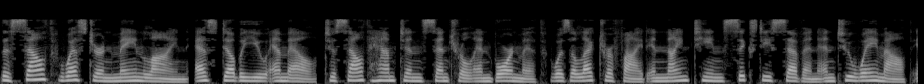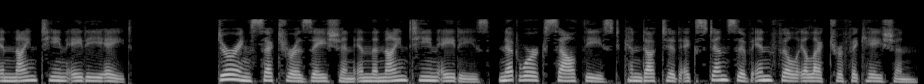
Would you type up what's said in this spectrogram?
The South Western Main Line SWML to Southampton Central and Bournemouth was electrified in 1967 and to Weymouth in 1988. During sectorisation in the 1980s, Network Southeast conducted extensive infill electrification.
